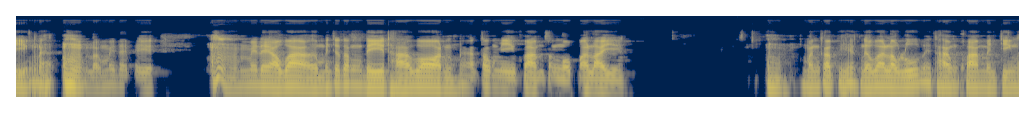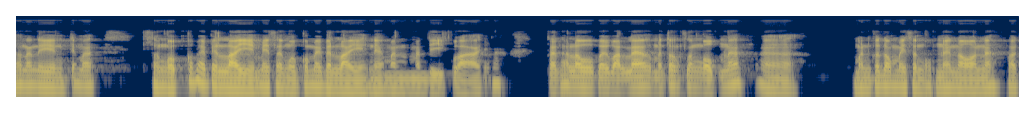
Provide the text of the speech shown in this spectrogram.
จริงนะเราไม่ได้ไป ไม่ได้เอาว่าเออมันจะต้องดีถาวรต้องมีความสงบอะไร มันก็เพียงแต่ว่าเรารู้ไปทางความเป็นจริงเท่านั้นเองใช่ไหมสงบก็ไม่เป็นไร ไม่สงบก็ไม่เป็นไร เนี่ย มันมันดีกว่าใช่ไหมแต่ถ้าเราไปวัดแล้วมันต้องสงบนะอ่ามันก็ต้องไม่สงบแน่นอนนะเพราะ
